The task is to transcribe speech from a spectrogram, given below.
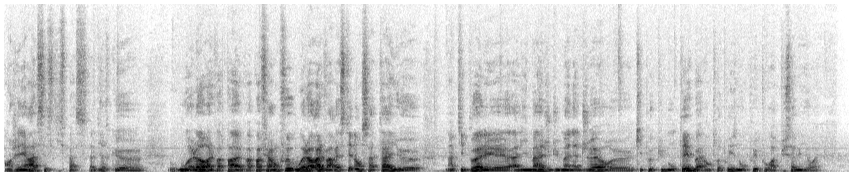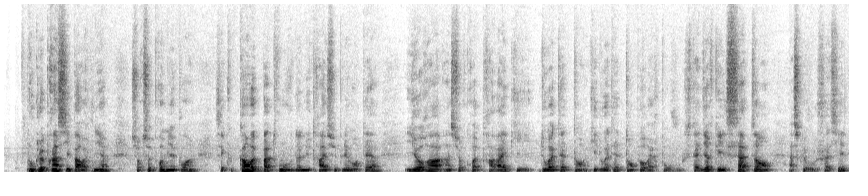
en général c'est ce qui se passe. C'est-à-dire que, ou alors elle va pas, elle va pas faire long feu, ou alors elle va rester dans sa taille euh, un petit peu à l'image du manager euh, qui peut plus monter, bah, l'entreprise non plus pourra plus s'améliorer. Donc le principe à retenir sur ce premier point, c'est que quand votre patron vous donne du travail supplémentaire, il y aura un surcroît de travail qui doit être, qui doit être temporaire pour vous. C'est-à-dire qu'il s'attend à ce que vous le fassiez.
